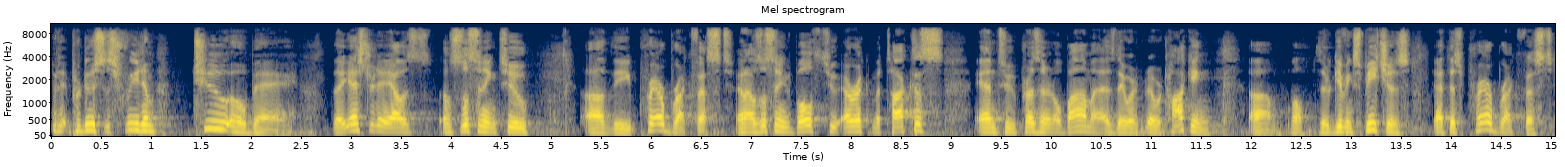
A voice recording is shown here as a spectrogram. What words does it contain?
but it produces freedom to obey. yesterday I was, I was listening to uh, the prayer breakfast, and I was listening both to Eric Metaxas and to President Obama as they were they were talking. Um, well, they're giving speeches at this prayer breakfast,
